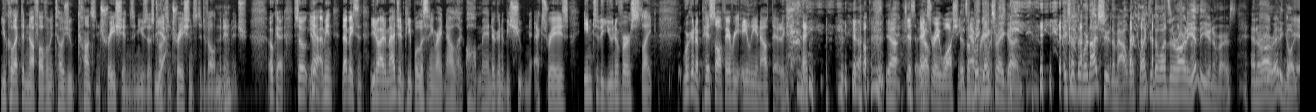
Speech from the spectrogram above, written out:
You collect enough of them, it tells you concentrations and use those Yeah. concentrations to develop an Mhm. image. Okay. So, Yep. yeah, I mean, that makes sense. You know, I'd imagine people listening right now, like, oh man, they're going to be shooting x rays into the universe. Like, we're going to piss off every alien out there. You yeah, know, yeah. Just Yep. x ray washing. It's a big. X-ray gun. Except that we're not shooting them out. We're collecting the ones that are already in the universe and are already going Yeah.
